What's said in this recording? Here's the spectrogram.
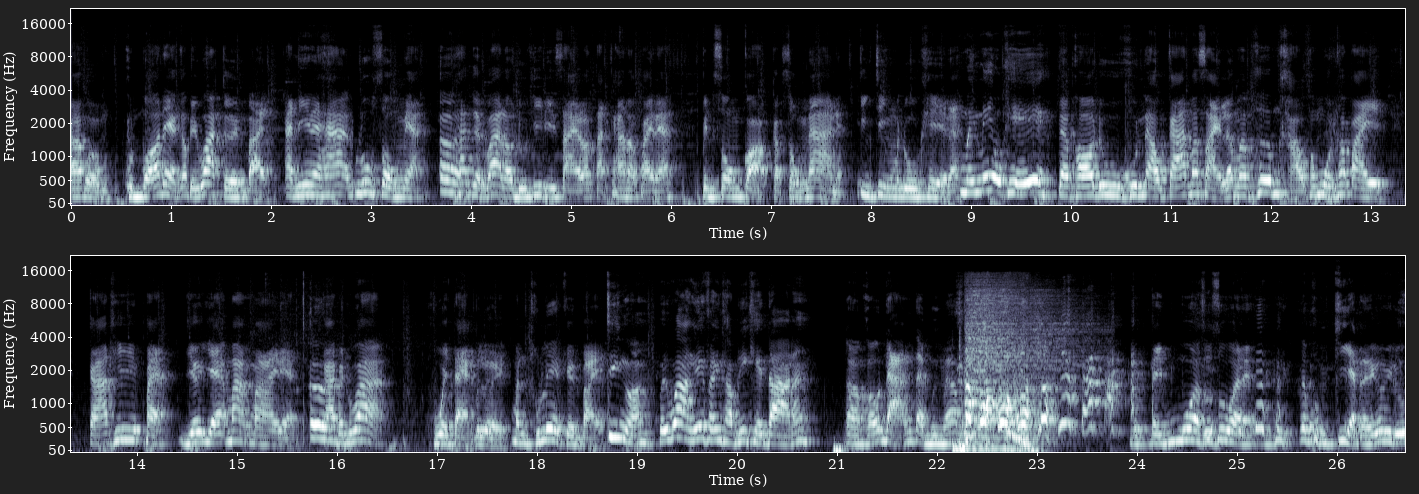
ครับผมคุณบอสเนี่ยก็ไปว่าเกินไป อันนี้นะฮะรูปทรงเนี่ยเออถ้าเกิดว่าเราดูที่ดีไซน์เราตัดการดออกไปนะ เป็นทรงเกาะกับทรงหน้าเนี่ยจริง ๆ มันดูโอเคนะไม่ไม่โอเค แต่พอดูคุณเอาการ์ดมาใส่แล้วมาเพิ่มขาวข้างบนเข้าไป การ์ดที่แปะเยอะแยะมากมายเนี่ยเออกลายเป็นว่าห่วยแตกไปเลย มันทุเรศเกินไป จริงเหรอไปว่างี้แฟนคลับดีเคด่านะอ้าวเขาด่าตั้งแต่มึงแล้วมัน ไปมั่วซั่วๆเนี่ยแล้วผมเกลียดอะไรก็ไม่รู้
